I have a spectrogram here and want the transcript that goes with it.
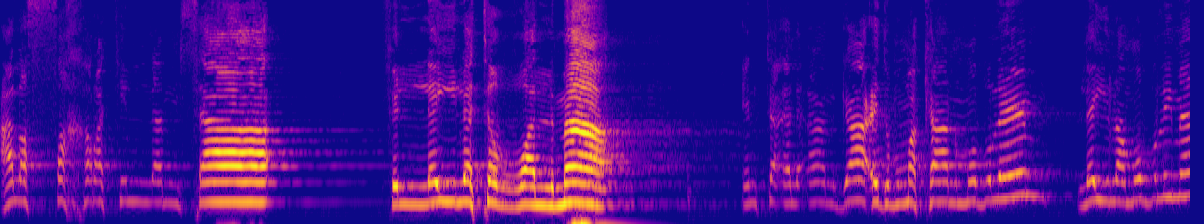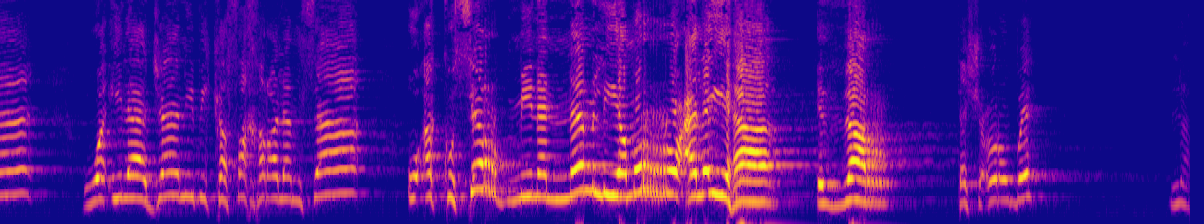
على الصخرة اللمساء في الليلة الظلماء. أنت الآن قاعد بمكان مظلم ليلة مظلمة وإلى جانبك صخره لمساء وأكو سرب من النمل يمر عليها. الذر تشعر به؟ لا.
